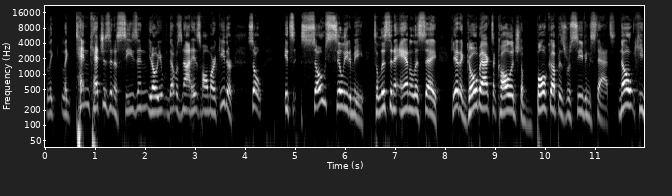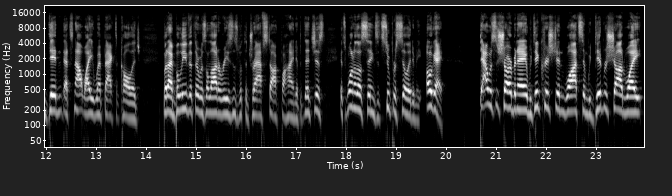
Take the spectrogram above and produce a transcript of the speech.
like like 10 catches in a season. You know, that was not his hallmark either. So it's so silly to me to listen to analysts say he had to go back to college to bulk up his receiving stats. No, he didn't. That's not why he went back to college. But I believe that there was a lot of reasons with the draft stock behind it. But that's just, it's one of those things. It's super silly to me. Okay. That was the Charbonnet. We did Christian Watson. We did Rachaad White.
